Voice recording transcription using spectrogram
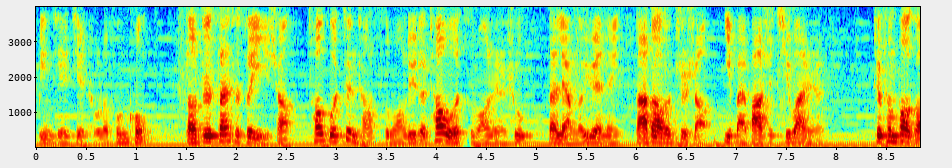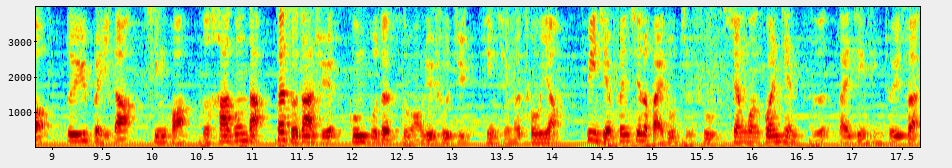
并且解除了封控，导致三十岁以上超过正常死亡率的超额死亡人数在两个月内达到了至少一百八十七万人。这份报告对于北大、清华和哈工大三所大学公布的死亡率数据进行了抽样，并且分析了百度指数相关关键词来进行推算，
